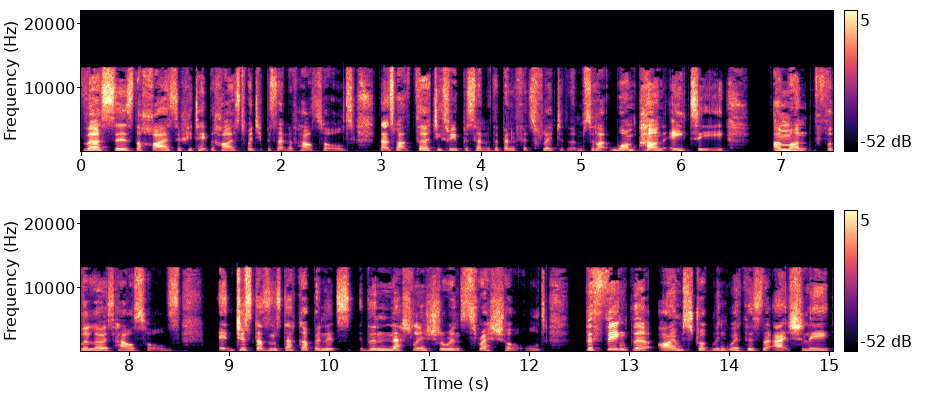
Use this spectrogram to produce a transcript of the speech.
versus the highest, if you take the highest 20% of households, that's about 33% of the benefits flow to them. So like £1.80 a month for the lowest households. It just doesn't stack up. And it's the national insurance threshold. The thing that I'm struggling with is that actually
